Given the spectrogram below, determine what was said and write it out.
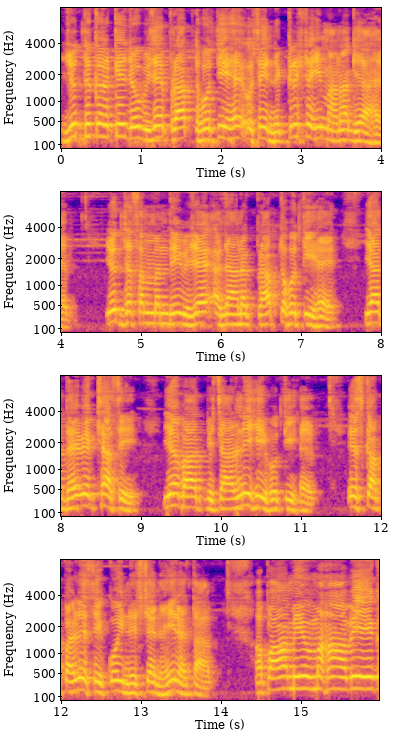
युद्ध करके जो विजय प्राप्त होती है, उसे निकृष्ट ही माना गया है। युद्ध संबंधी विजय अचानक प्राप्त होती है या दैवेक्षा से यह बात विचारणी ही होती है। इसका पहले से कोई निश्चय नहीं रहता। अपामेव महावेग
